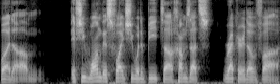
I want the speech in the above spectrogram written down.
but um, if she won this fight, she would have beat uh, Khamzat's record of uh,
